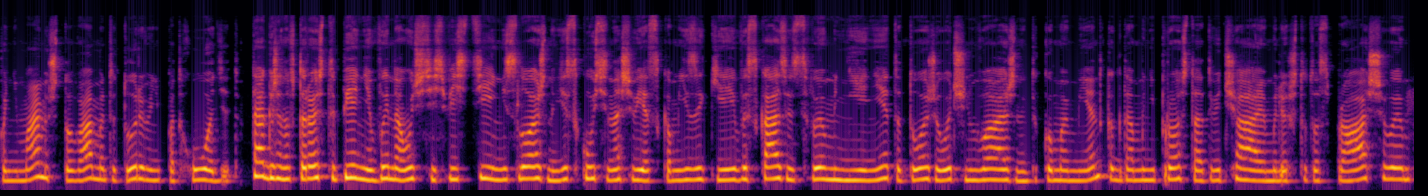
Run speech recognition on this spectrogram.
понимаем, что вам этот уровень подходит. Также на второй ступени вы научитесь вести несложные дискуссии на шведском языке и высказывать свое мнение. Это тоже очень важный такой момент, когда мы не просто отвечаем или что-то спрашиваем,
